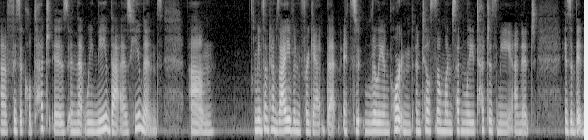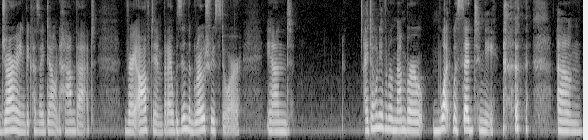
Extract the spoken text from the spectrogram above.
uh, physical touch is and that we need that as humans. Um, I mean, sometimes I even forget that it's really important until someone suddenly touches me and it is a bit jarring because I don't have that very often, but I was in the grocery store and I don't even remember what was said to me. um,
